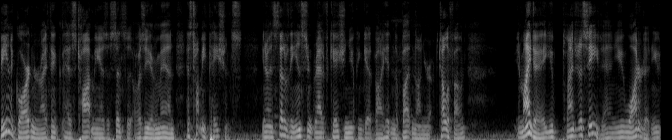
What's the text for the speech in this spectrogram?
Being a gardener, I think, has taught me as a since as a young man has taught me patience. You know, instead of the instant gratification you can get by hitting the button on your telephone, in my day, you planted a seed and you watered it and you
